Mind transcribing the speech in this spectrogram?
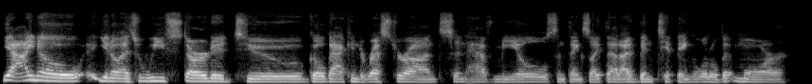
Yeah i know you know as we've started to go back into restaurants and have meals and things like that i've been tipping a little bit more.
